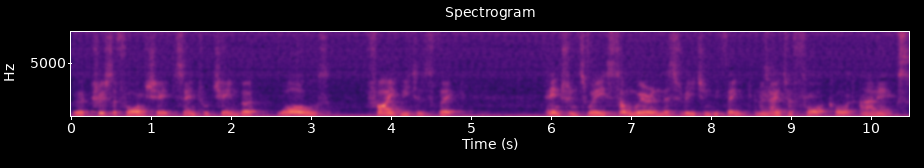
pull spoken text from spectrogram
with a cruciform shaped central chamber, walls five metres thick, entranceway somewhere in this region, we think, and an outer forecourt annex.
